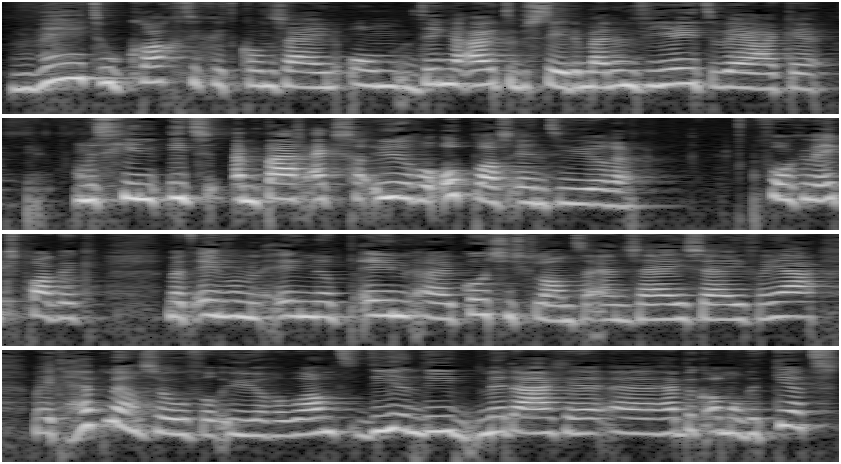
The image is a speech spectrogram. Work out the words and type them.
weet hoe krachtig het kan zijn om dingen uit te besteden, met een VA te werken. Misschien iets, een paar extra uren oppas in te huren. Vorige week sprak ik met een van mijn één op één uh, coachingsklanten en zij zei van ja, maar ik heb maar zoveel uren, want die en die middagen uh, heb ik allemaal de kids.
